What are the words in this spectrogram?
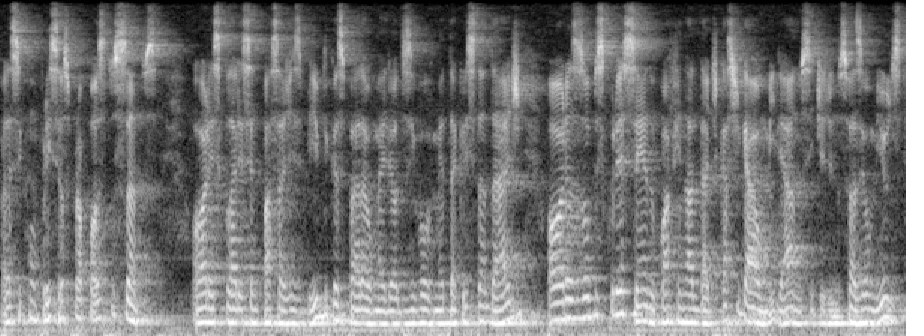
para se cumprir seus propósitos santos ora esclarecendo passagens bíblicas para o melhor desenvolvimento da cristandade, horas obscurecendo com a finalidade de castigar, humilhar, no sentido de nos fazer humildes,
